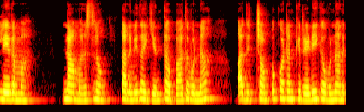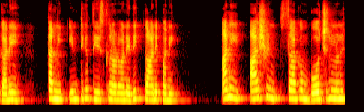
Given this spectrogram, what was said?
లేదమ్మా నా మనసులో తన మీద ఎంత బాధ ఉన్నా అది చంపుకోవడానికి రెడీగా ఉన్నాను కానీ తన్ని ఇంటికి తీసుకురావడం అనేది కాని పని అని అశ్విన్ సగం భోజనంలోని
